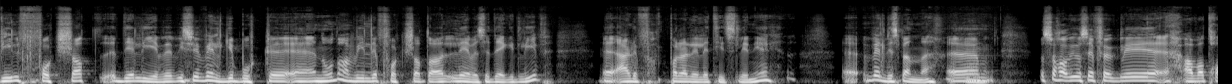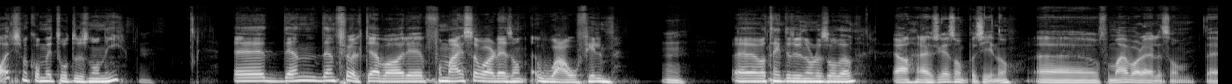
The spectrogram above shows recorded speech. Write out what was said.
Vil fortsatt det livet Hvis vi velger bort eh, noe, da, vil det fortsatt da leve sitt eget liv? Er det parallelle tidslinjer? Veldig spennende. Mm. Så har vi jo selvfølgelig Avatar, som kom i 2009. Mm. den, den følte jeg var For meg så var det sånn wow-film. Mm. Hva tenkte du når du så den? Ja, jeg husker jeg så den på kino. Uh, for meg var det liksom Det,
